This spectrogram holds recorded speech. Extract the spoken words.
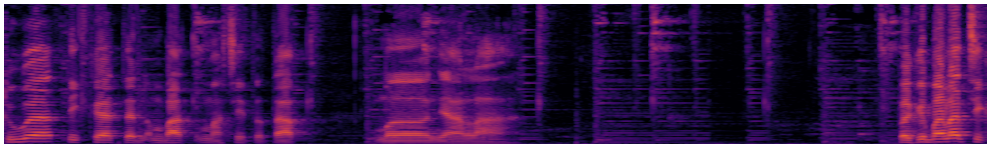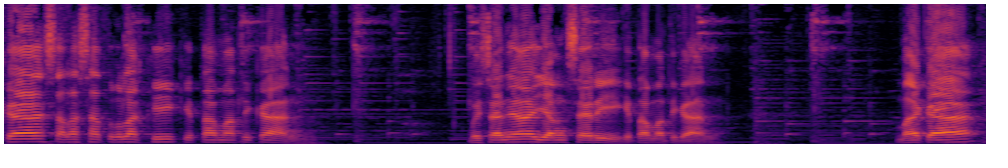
2 3 dan 4 masih tetap menyala. Bagaimana jika salah satu lagi kita matikan? Misalnya yang seri kita matikan maka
